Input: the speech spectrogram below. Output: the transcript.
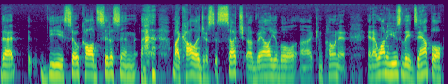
that the so-called citizen mycologist is such a valuable uh, component. And I want to use the example,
